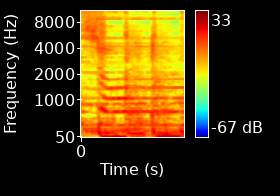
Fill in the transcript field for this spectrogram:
control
